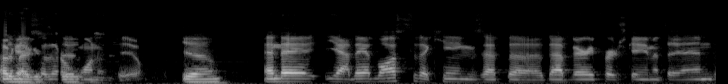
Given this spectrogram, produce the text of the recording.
The okay, Nuggets so they're did. 1 and 2. Yeah. And they, yeah, they had lost to the Kings at the that very first game at the end,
